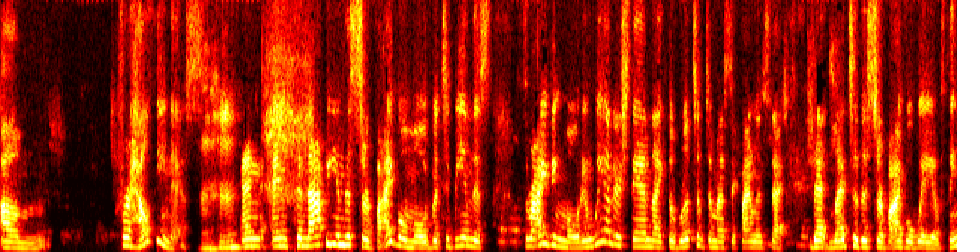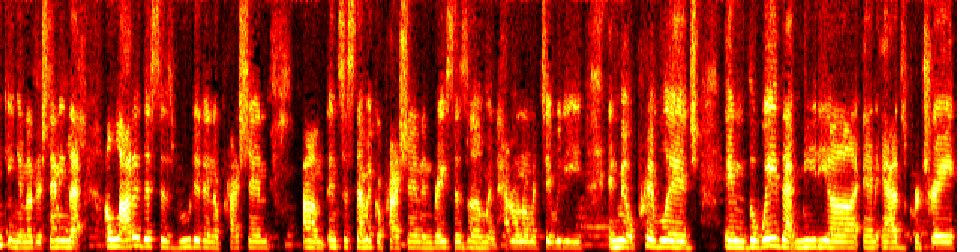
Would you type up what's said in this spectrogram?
um for healthiness mm-hmm. and and to not be in this survival mode but to be in this thriving mode and we understand like the roots of domestic violence that that led to the survival way of thinking and understanding that a lot of this is rooted in oppression um, and systemic oppression and racism and heteronormativity and male privilege and the way that media and ads portray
